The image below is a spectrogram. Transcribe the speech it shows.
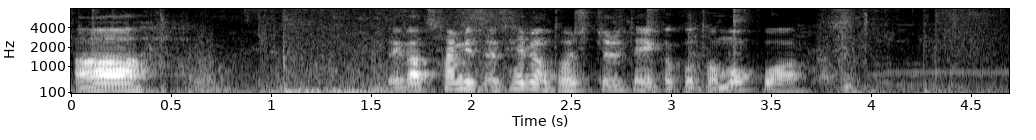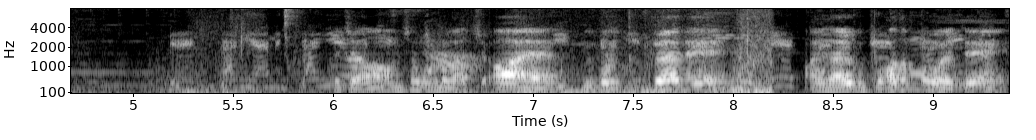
아, 내가 참이슬 3병 더 시켜줄 테니까 그거 더 먹고 와. 그죠? 엄청 물어봤죠. 아, 야, 이거 줘야 돼. 아니, 나 이거 받아 먹어야 돼.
